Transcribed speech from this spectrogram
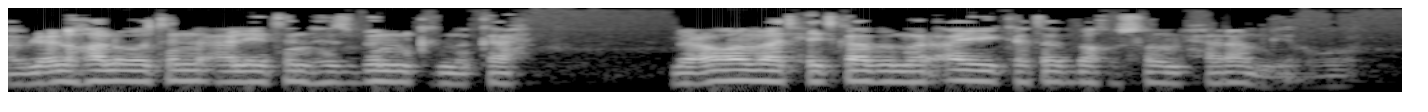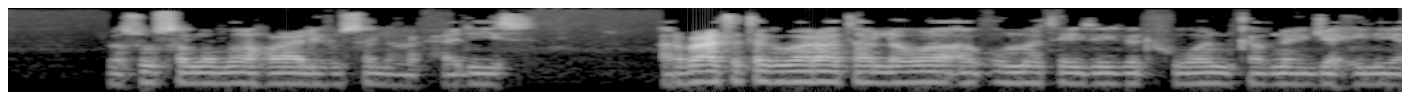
ኣብ ልዕሊ ካልኦትን ዓሌትን ህዝብን ክትምካሕ፣ ንዕኦም ኣትሒትካ ብምርኣይ ከተበኽሶም ሓራም ገይርዎ። ረሱል ሰለላሁ ዓለይሂ ወሰለም ኣብ ሓዲስ፣ ኣርባዕተ ተግባራት ኣለዋ ኣብ ኡመተይ ዘይገድፍወን ካብ ናይ ጃሂልያ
